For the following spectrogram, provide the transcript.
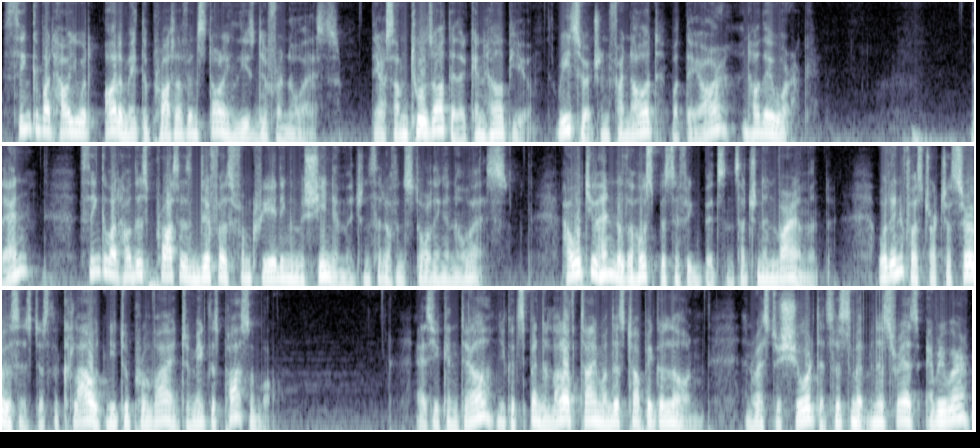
think about how you would automate the process of installing these different OS. There are some tools out there that can help you. Research and find out what they are and how they work. Then, Think about how this process differs from creating a machine image instead of installing an OS. How would you handle the host-specific bits in such an environment? What infrastructure services does the cloud need to provide to make this possible? As you can tell, you could spend a lot of time on this topic alone, and rest assured that system administrators everywhere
